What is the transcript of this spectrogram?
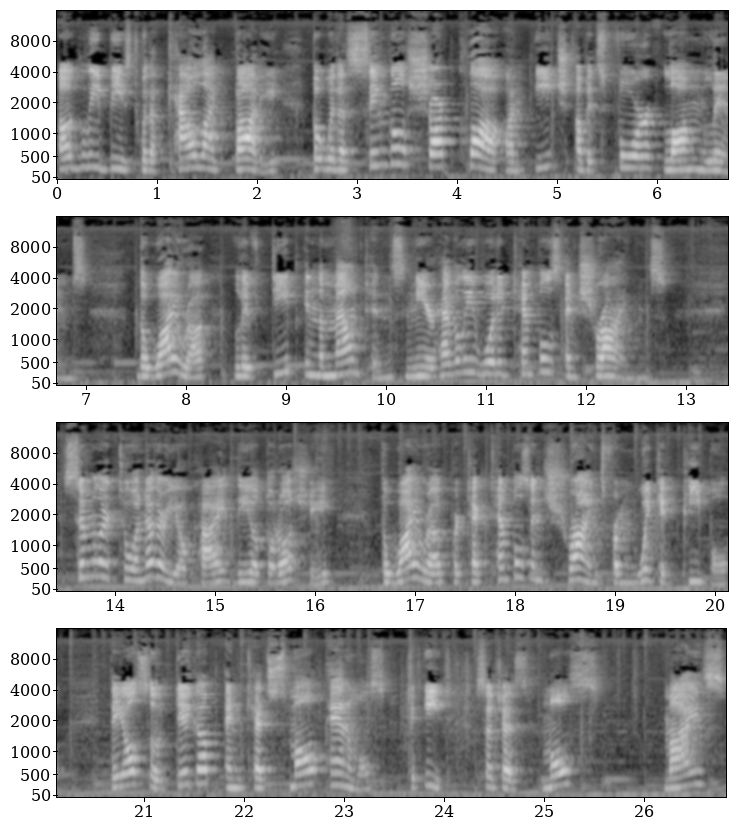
ugly beast with a cow like body, but with a single sharp claw on each of its four long limbs. The Waira live deep in the mountains near heavily wooded temples and shrines. Similar to another yokai, the Otoroshi, the Waira protect temples and shrines from wicked people. They also dig up and catch small animals to eat, such as moles, mice,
